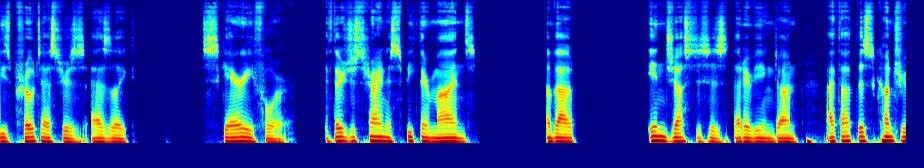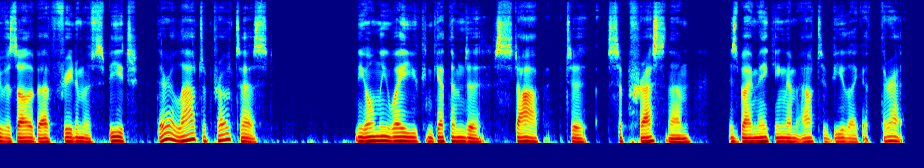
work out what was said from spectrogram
these protesters as like scary for if they're just trying to speak their minds about injustices that are being done. I thought this country was all about freedom of speech. They're allowed to protest. The only way you can get them to stop, to suppress them, is by making them out to be like a threat,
